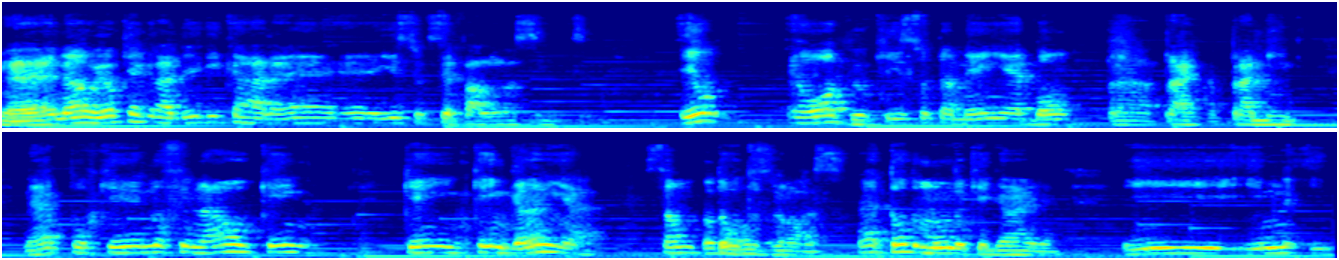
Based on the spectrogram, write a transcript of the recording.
É, não, eu que agradeço, e cara, é, é isso que você falou, assim. Eu, é óbvio que isso também é bom para mim, né? Porque no final, quem, quem, quem ganha são todo todos mundo. nós, né? todo mundo que ganha. E, e,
